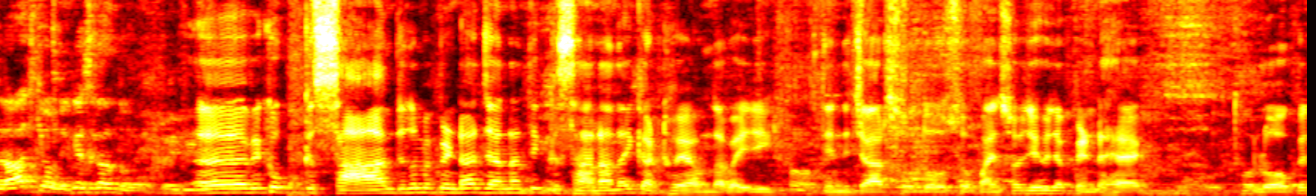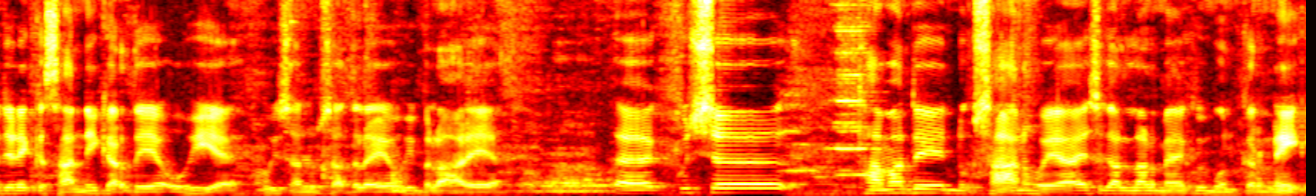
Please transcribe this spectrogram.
ਨਾਰਾਜ਼ ਕਿਉਂ ਨੇ? ਕਿਸ ਗੱਲ ਤੋਂ ਨੇ? ਵੇਖੋ ਕਿਸਾਨ ਜਦੋਂ ਮੈਂ ਪਿੰਡਾਂ ਜਾਂਦਾ ਤੇ ਕਿਸਾਨਾਂ ਦਾ ਹੀ ਇਕੱਠ ਹੋਇਆ ਹੁੰਦਾ ਬਾਈ ਜੀ। 3 400 200 500 ਜਿਹੋ ਜਿਹਾ ਪਿੰਡ ਹੈ। ਉੱਥੋਂ ਲੋਕ ਜਿਹੜੇ ਕਿਸਾਨੀ ਕਰਦੇ ਆ ਉਹੀ ਹੈ। ਉਹੀ ਸਾਨੂੰ ਸੱਦ ਲਏ ਉਹੀ ਬੁਲਾ ਰਹੇ ਆ। ਕੁਝ ਥਾਵਾਂ ਤੇ ਨੁਕਸਾਨ ਹੋਇਆ ਇਸ ਗੱਲ ਨਾਲ ਮੈਂ ਕੋਈ ਮੁਨਕਰ ਨਹੀਂ।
